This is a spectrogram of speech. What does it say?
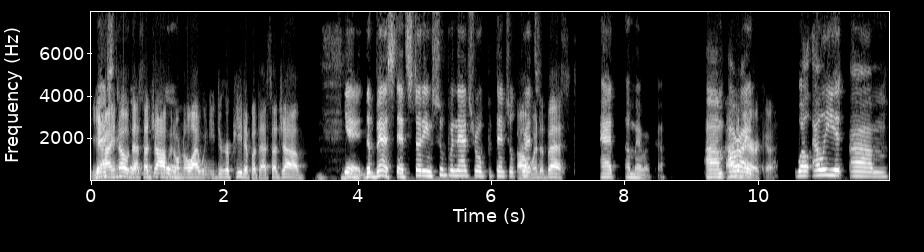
Yeah, I know. That's our job. I do. don't know why we need to repeat it, but that's our job. Yeah, the best at studying supernatural potential threats. Oh, we're the best. at America. Um, At all right. America. Well, Elliot, um,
